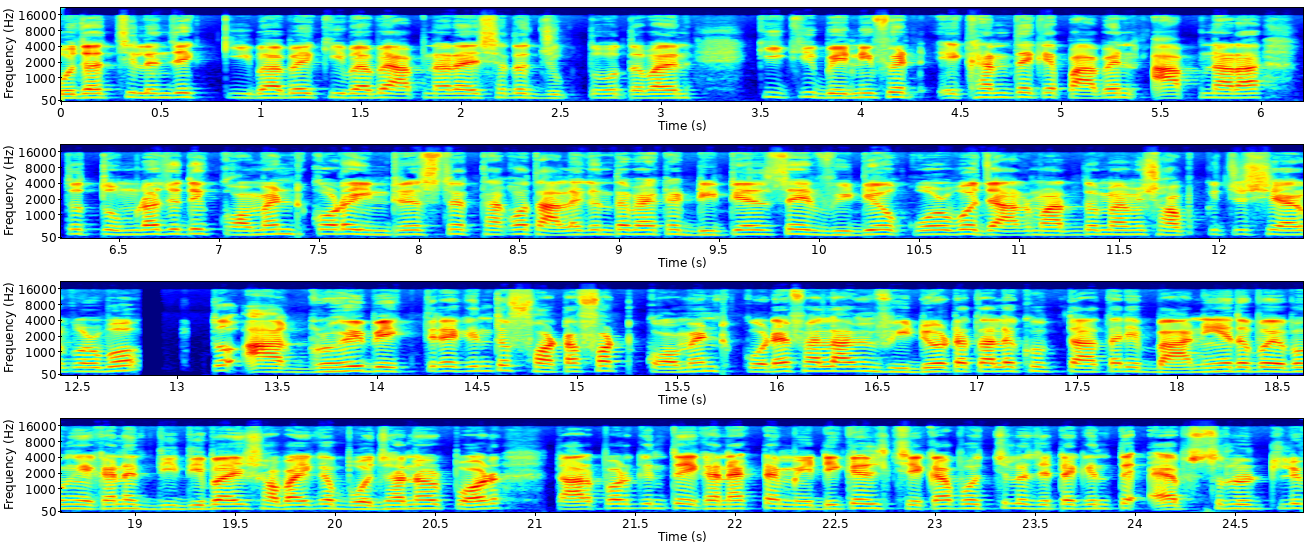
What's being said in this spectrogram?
বোঝাচ্ছিলেন যে কীভাবে কীভাবে আপনারা এর সাথে যুক্ত হতে পারেন, কি কি বেনিফিট এখান থেকে পাবেন আপনারা। তো তোমরা যদি কমেন্ট করো ইন্টারেস্টেড থাকো, তাহলে কিন্তু আমি একটা ডিটেলসের ভিডিও করব, যার মাধ্যমে আমি সব কিছু শেয়ার করব। তো আগ্রহী ব্যক্তিরা কিন্তু ফটাফট কমেন্ট করে ফেলা। আমি ভিডিওটা তাহলে খুব তাড়াতাড়ি বানিয়ে দেবো এবং এখানে দিদিভাই সবাইকে বোঝানোর পর তারপর কিন্তু এখানে একটা মেডিকেল চেক আপ হচ্ছিল, যেটা কিন্তু অ্যাবসোলুটলি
